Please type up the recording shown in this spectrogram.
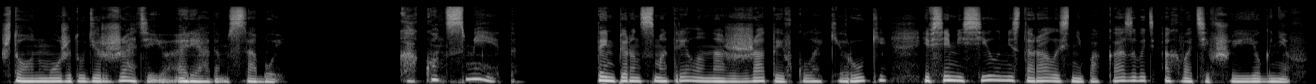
что он может удержать ее рядом с собой. «Как он смеет?» Темперанс смотрела на сжатые в кулаки руки и всеми силами старалась не показывать охвативший ее гнев.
